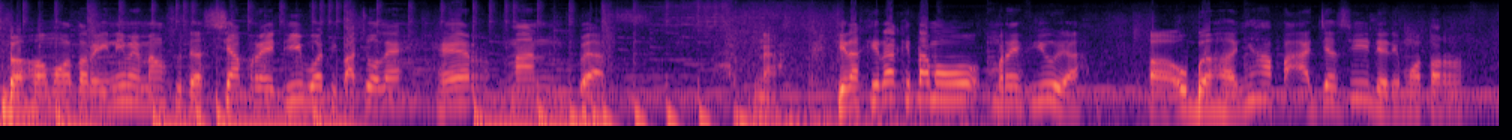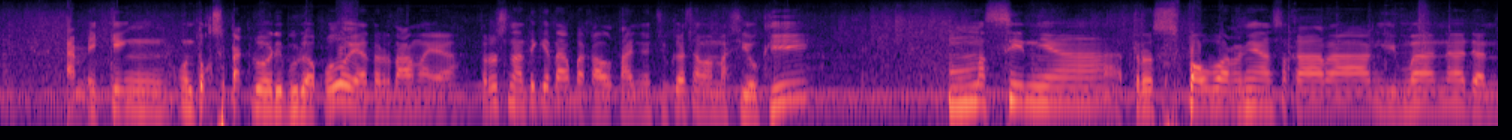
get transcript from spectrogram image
bahwa motor ini memang sudah siap ready buat dipacu oleh Herman Bass. Nah, kira-kira kita mau mereview ya uh, ubahannya apa aja sih dari motor MX King untuk spek 2020 ya terutama ya. Terus nanti kita bakal tanya juga sama Mas Yogi mesinnya, terus powernya sekarang gimana dan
